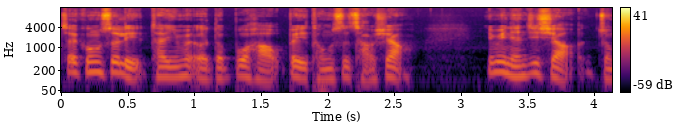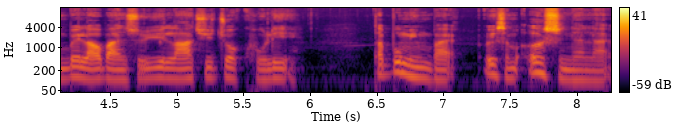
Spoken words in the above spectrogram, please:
在公司里，他因为耳朵不好被同事嘲笑；因为年纪小，总被老板随意拉去做苦力。他不明白为什么二十年来，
